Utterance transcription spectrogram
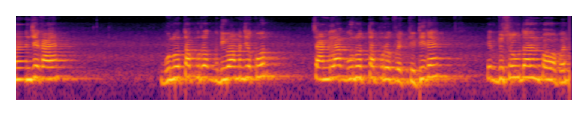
म्हणजे काय? गुणवत्तापूर्वक दिवा म्हणजे कोण? चांगला गुणवत्तापूरक व्यक्ती. ठीक आहे? एक दुसरं उदाहरण पाहू आपण.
